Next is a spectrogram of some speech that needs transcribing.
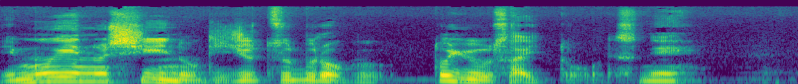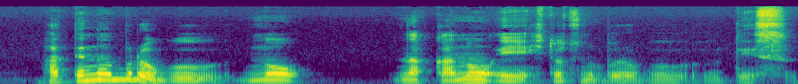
MNC の技術ブログというサイトですね。ハテナブログの中の、えー、一つのブログです。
